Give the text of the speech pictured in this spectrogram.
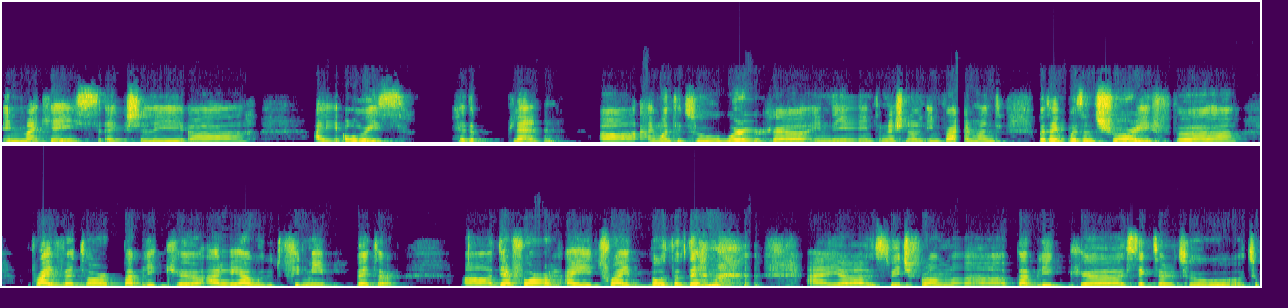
in my case, actually, uh, I always had a plan. Uh, I wanted to work uh, in the international environment, but I wasn't sure if uh, private or public area would fit me better. Uh, therefore, I tried both of them. I uh, switched from uh, public uh, sector to, to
